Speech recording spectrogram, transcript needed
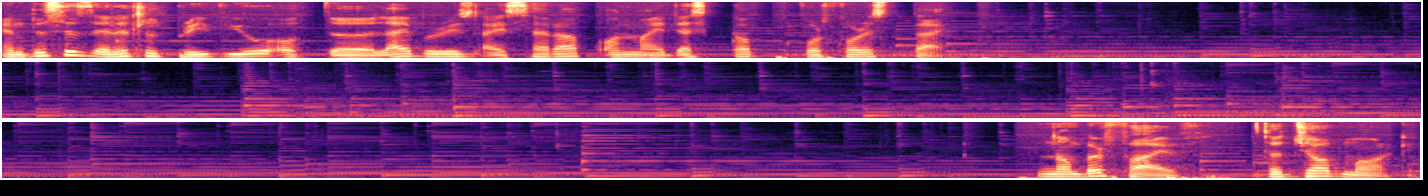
And this is a little preview of the libraries I set up on my desktop for Forest Pack. Number 5. The job market.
